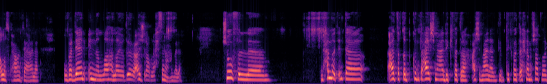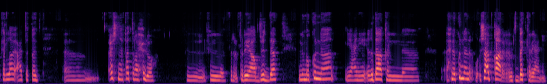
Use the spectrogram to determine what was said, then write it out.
الله سبحانه وتعالى. وبعدين إن الله لا يضيع أجر من أحسن عملا شوف محمد أنت أعتقد كنت عايش معنا ذيك فترة عايش معنا ذيك فترة إحنا ما شاء الله الله أعتقد عشنا فترة حلوة في في, في الرياض جدة. لما كنا يعني إغداق إحنا كنا شعب قارئ لو تتذكر يعني.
